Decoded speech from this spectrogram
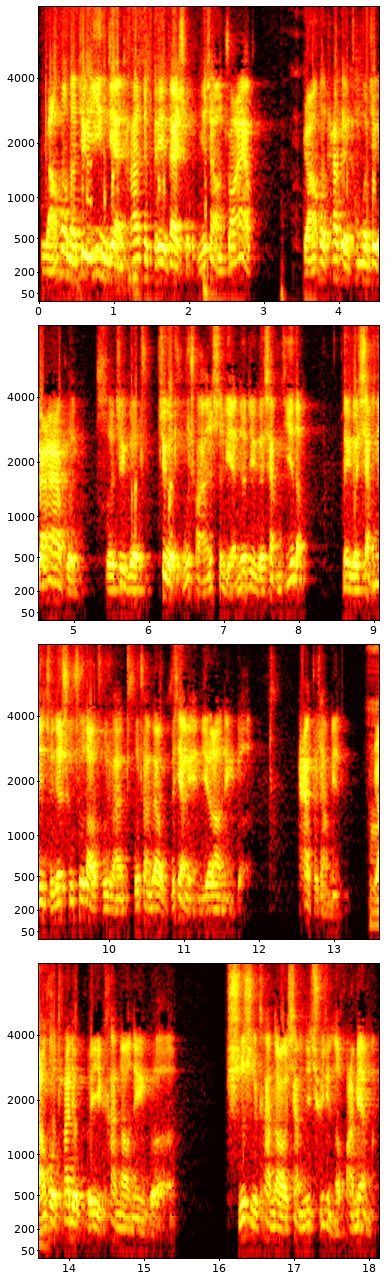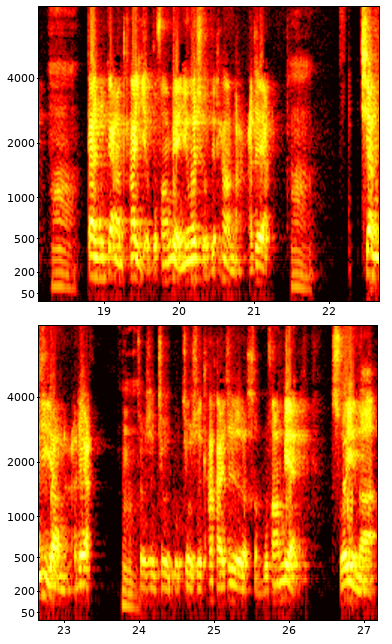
然后呢，这个硬件它是可以在手机上装 app，然后它可以通过这个 app 和这个这个图传是连着这个相机的，那个相机直接输出到图传，图传再无线连接到那个 app 上面，然后他就可以看到那个实时看到相机取景的画面嘛。嗯。但是这样他也不方便，因为手机他要拿着呀。嗯。相机也要拿着呀，嗯。就是就就是他还是很不方便，所以呢，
